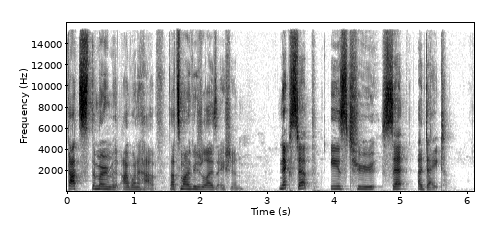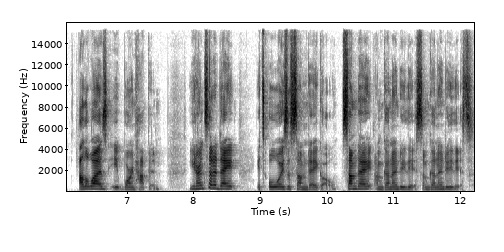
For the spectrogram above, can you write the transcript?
That's the moment I want to have. That's my visualization. Next step is to set a date. Otherwise, it won't happen. You don't set a date, it's always a someday goal. Someday, I'm gonna do this, I'm gonna do this.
